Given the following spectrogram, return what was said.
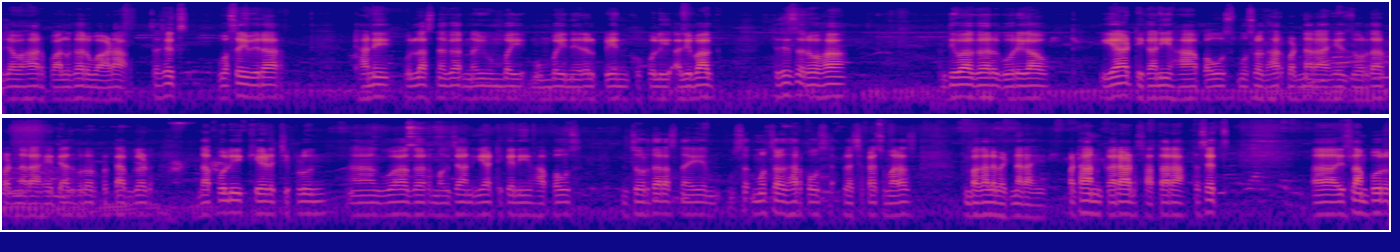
जवाहर पालघर वाडा तसेच वसई विरार ठाणे उल्हासनगर नवी मुंबई मुंबई नेरल पेन खोपोली अलिबाग तसेच रोहा दिवाघर गोरेगाव या ठिकाणी हा पाऊस मुसळधार पडणार आहे जोरदार पडणार आहे. त्याचबरोबर प्रतापगड दापोली खेड चिपळूण गुहागर मगजान या ठिकाणी हा पाऊस जोरदार असणारे मुस मुसळधार पाऊस आपल्या सकाळ सुमारास बघायला भेटणार आहे. पठाण कराड सातारा तसेच इस्लामपूर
